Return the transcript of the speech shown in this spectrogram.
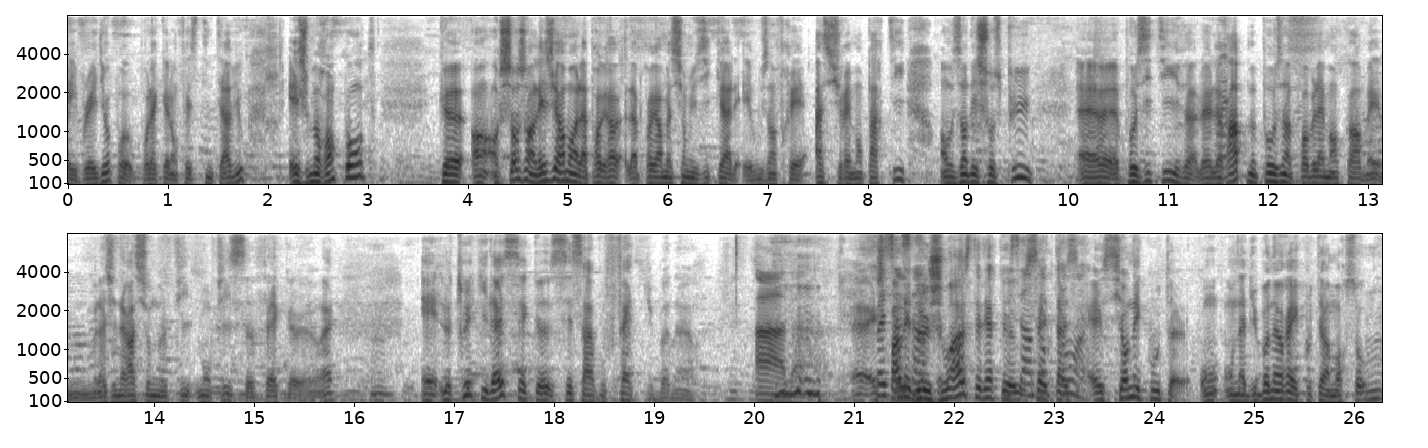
Live Radio pour, pour, laquelle on fait cette interview. Et je me rends compte en, changeant légèrement la, programmation musicale, et vous en ferez assurément partie, en faisant des choses plus euh, positives. Le, rap me pose un problème encore, mais la génération de mon, fils fait que... Ouais. Mm. Et le truc qu'il est, c'est que c'est ça, vous faites du bonheur. Ah, bah. Euh, je parlais de joie, c'est-à-dire que si on écoute, on, a du bonheur à écouter un morceau. Mm.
